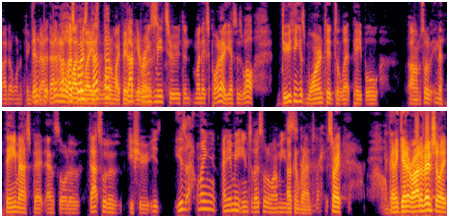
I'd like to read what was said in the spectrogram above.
I don't want to think Den- about Den- that. And Denethor, I by the suppose way, is that, one that, of my favorite that brings heroes. me to the, my next point, I guess, as well. Do you think it's warranted to let people, um, sort of in a theme aspect and sort of that sort of issue is is allying Amy into those sort of armies? Erkenbrand. Sorry, I'm gonna get it right eventually.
